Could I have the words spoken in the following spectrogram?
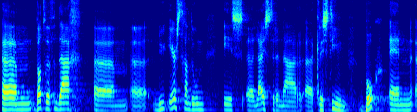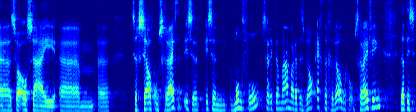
Ehm, wat we vandaag ehm, eh, nu eerst gaan doen is eh, luisteren naar eh, Christine Bok. En zoals zij ehm, eh, zichzelf omschrijft, het is een, is een mondvol, zeg ik dan maar, maar het is wel echt een geweldige omschrijving. Dat is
